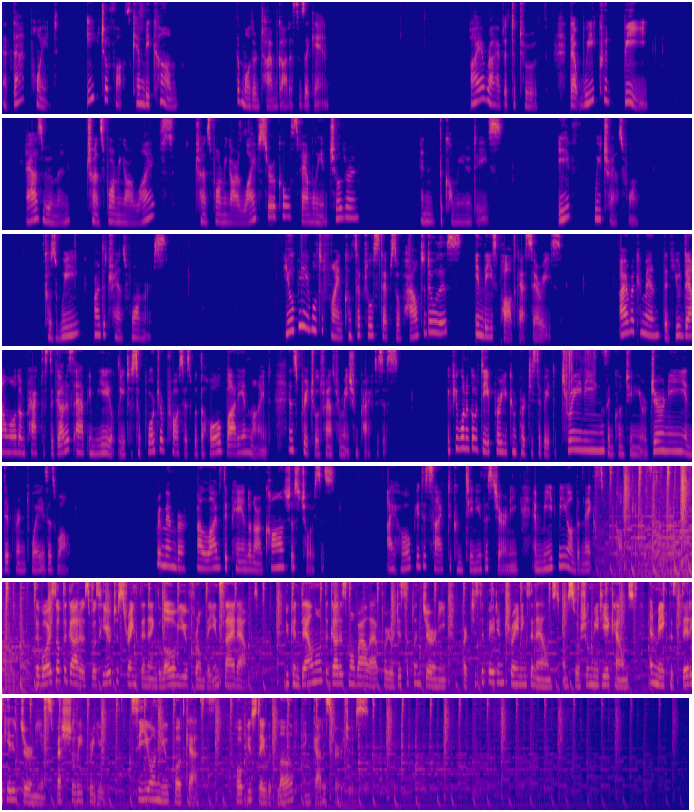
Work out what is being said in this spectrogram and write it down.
at that point, each of us can become the modern time goddesses again. I arrived at the truth that we could be, as women, transforming our lives, transforming our life circles, family and children, and the communities. If we transform. Because we are the transformers. You'll be able to find conceptual steps of how to do this in these podcast series. I recommend that you download and practice the Goddess app immediately to support your process with the whole body and mind and spiritual transformation practices. If you want to go deeper, you can participate in trainings and continue your journey in different ways as well. Remember, our lives depend on our conscious choices. I hope you decide to continue this journey and meet me on the next podcast. The voice of the goddess was here to strengthen and glow you from the inside out. You can download the Goddess mobile app for your disciplined journey, participate in trainings announced on social media accounts, and make this dedicated journey especially for you. See you on new podcasts. Hope you stay with love and Goddess virtues.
